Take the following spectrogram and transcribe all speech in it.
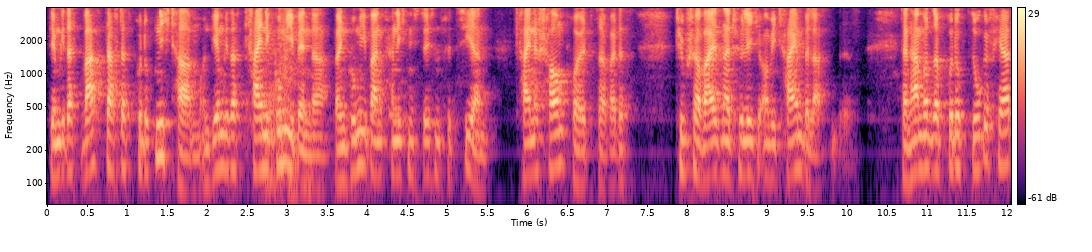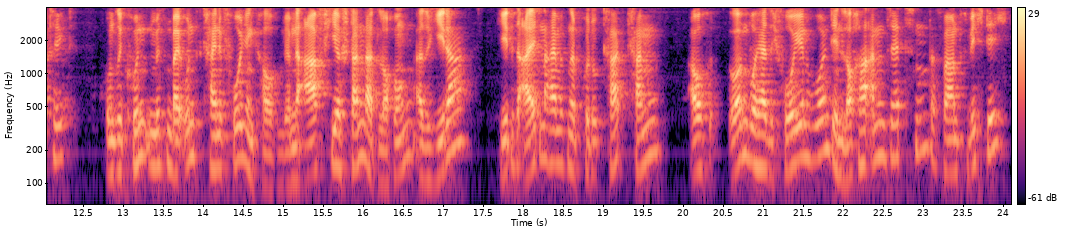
Wir haben gesagt, was darf das Produkt nicht haben? Und wir haben gesagt, keine Gummibänder, weil ein Gummiband kann ich nicht desinfizieren. Keine Schaumpolster, weil das typischerweise natürlich irgendwie keimbelastend ist. Dann haben wir unser Produkt so gefertigt, unsere Kunden müssen bei uns keine Folien kaufen. Wir haben eine A4 Standardlochung, also jeder, jedes Altenheim, was unser Produkt hat, kann auch irgendwoher sich Folien holen, den Locher ansetzen. Das war uns wichtig,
